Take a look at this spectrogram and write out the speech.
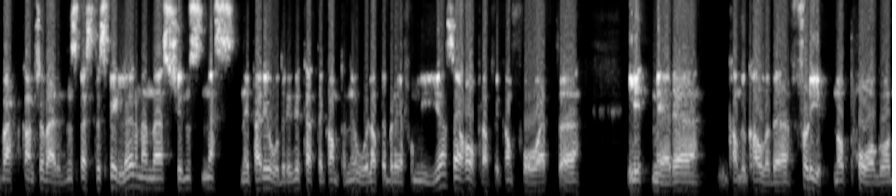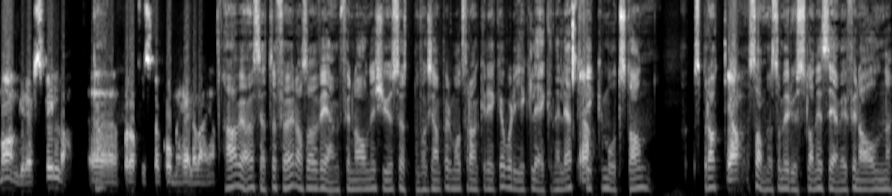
vært kanskje verdens beste spiller, men jeg syns nesten i perioder i de tette kampene i OL at det ble for mye. Så jeg håper at vi kan få et eh, litt mer, eh, kan du kalle det, flytende og pågående angrepsspill. da, Ja. For at vi skal komme hele veien. Ja, vi har jo sett det før. altså VM-finalen i 2017 for eksempel, mot Frankrike, hvor det gikk lekende lett, Ja. fikk motstand, sprakk. Ja. Samme som i Russland i semifinalen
